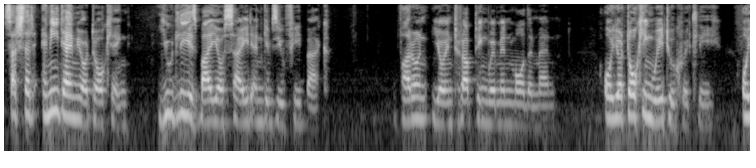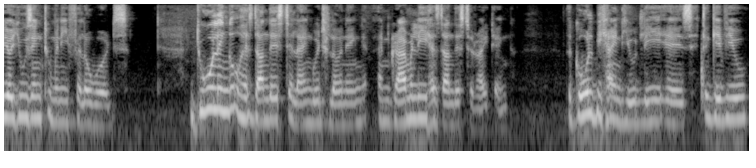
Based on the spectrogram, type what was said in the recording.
such that anytime you're talking, Yoodli is by your side and gives you feedback. Varun, you're interrupting women more than men, or you're talking way too quickly, or you're using too many filler words. Duolingo has done this to language learning, and Grammarly has done this to writing. The goal behind Yoodli is to give you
